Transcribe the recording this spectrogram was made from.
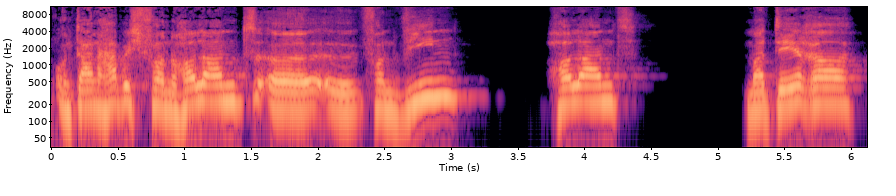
Und dann habe ich von Holland, äh, äh, von Wien, Holland, Madeira,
